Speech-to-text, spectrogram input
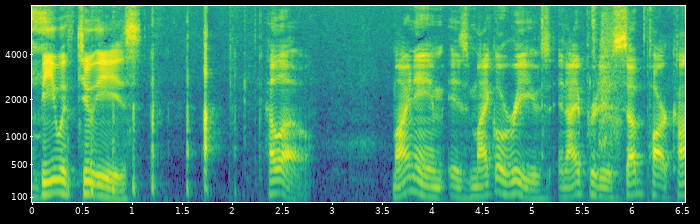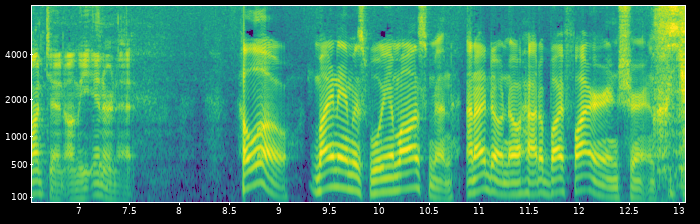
B with two E's. Hello. My name is Michael Reeves, and I produce subpar content on the internet. Hello, my name is William Osman, and I don't know how to buy fire insurance.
